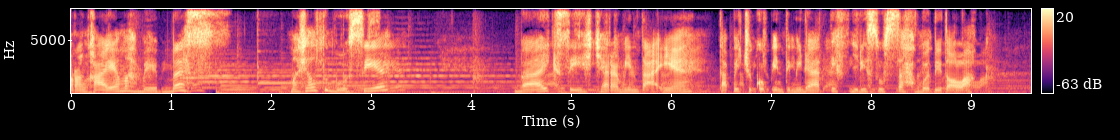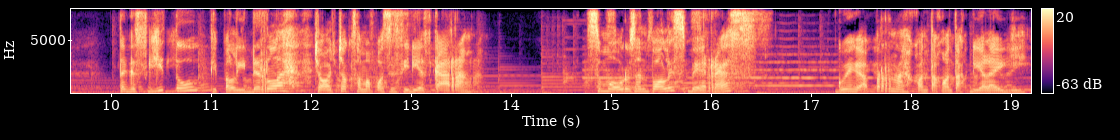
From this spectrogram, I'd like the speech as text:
Orang kaya mah bebas. Masyal tuh bosi ya. Baik sih cara mintanya, tapi cukup intimidatif jadi susah buat ditolak. Tegas gitu, tipe leader lah, cocok sama posisi dia sekarang. Semua urusan polis beres, gue nggak pernah kontak-kontak dia lagi.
